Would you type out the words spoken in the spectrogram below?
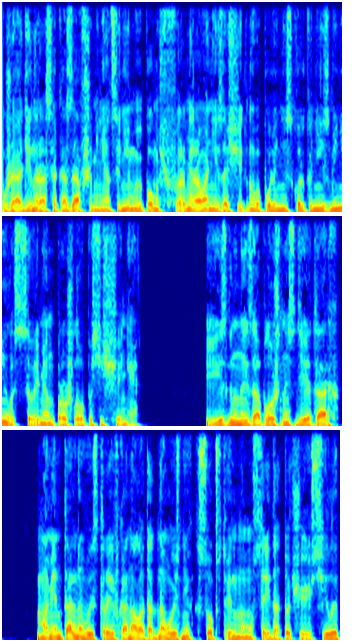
уже один раз оказавшими неоценимую помощь в формировании защитного поля, нисколько не изменилось со времен прошлого посещения. И изгнанный за оплошность диетарх, моментально выстроив канал от одного из них к собственному средоточию силы,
